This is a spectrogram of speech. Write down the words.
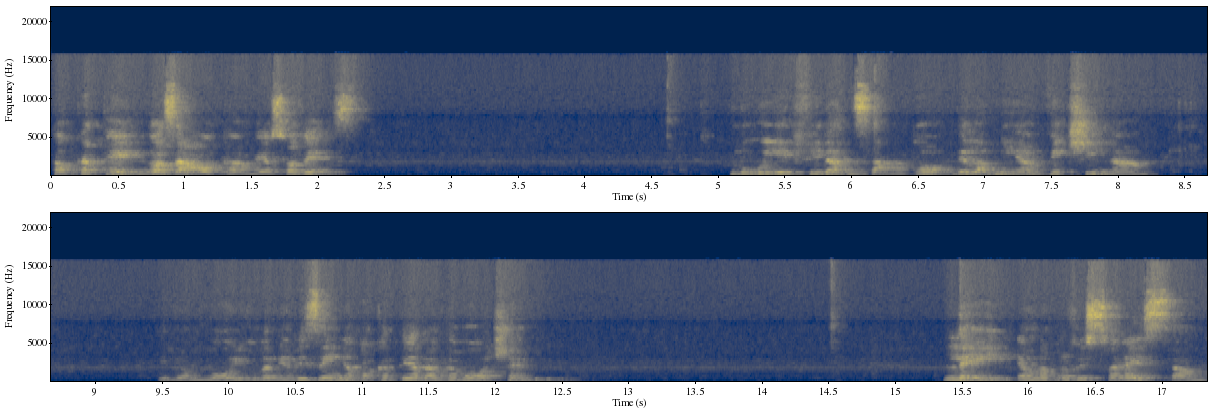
Toca te, em voz alta. É a sua vez. Lui il fidanzato della mia vicina. Ele é um noivo da minha vizinha, toca a te ad alta voce. Lei è una professoressa.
